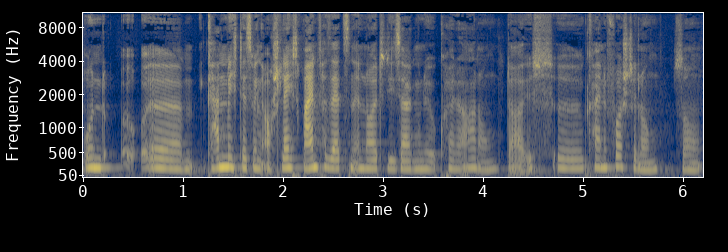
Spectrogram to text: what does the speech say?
und äh, kann mich deswegen auch schlecht reinversetzen in Leute, die sagen, nö, keine Ahnung, da ist äh, keine Vorstellung. So.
